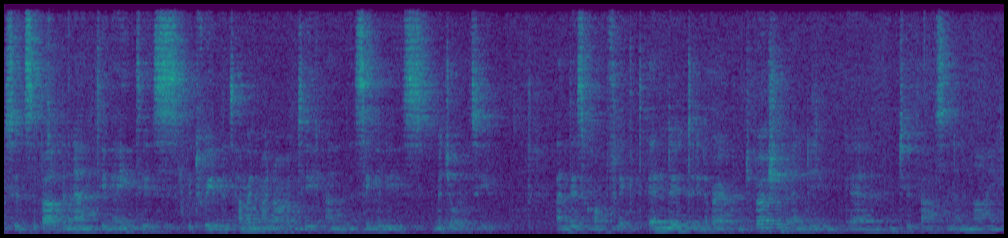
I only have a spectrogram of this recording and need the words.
since about the 1980s between the Tamil minority and the Sinhalese majority. And this conflict ended in a very controversial ending um, in 2009.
